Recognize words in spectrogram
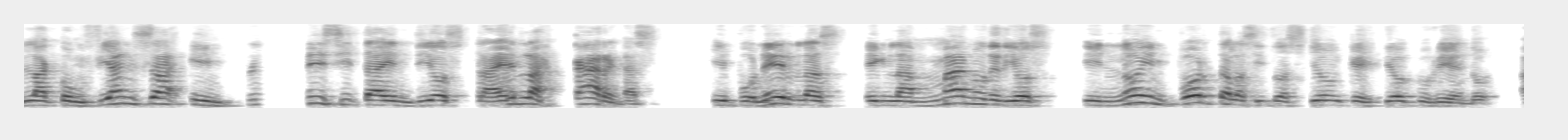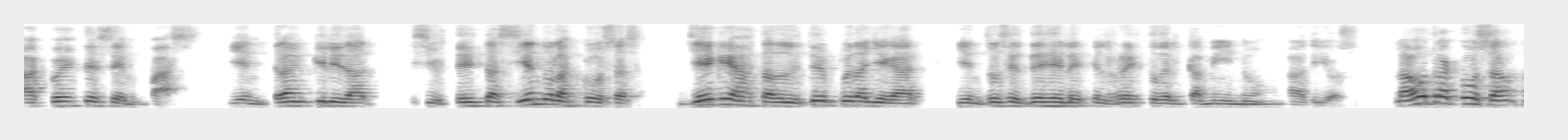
la confianza implícita en Dios, traer las cargas y ponerlas en la mano de Dios y no importa la situación que esté ocurriendo, acuéstese en paz y en tranquilidad. Si usted está haciendo las cosas, llegue hasta donde usted pueda llegar y entonces déjele el resto del camino a Dios. La otra cosa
